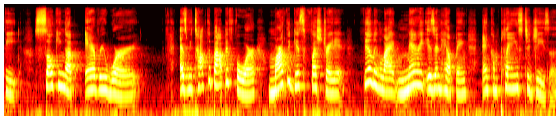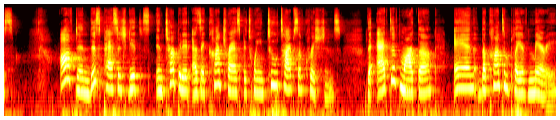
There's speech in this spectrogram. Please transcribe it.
feet, soaking up every word. As we talked about before, Martha gets frustrated feeling like Mary isn't helping and complains to Jesus. Often, this passage gets interpreted as a contrast between two types of Christians the active Martha and the contemplative Mary.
